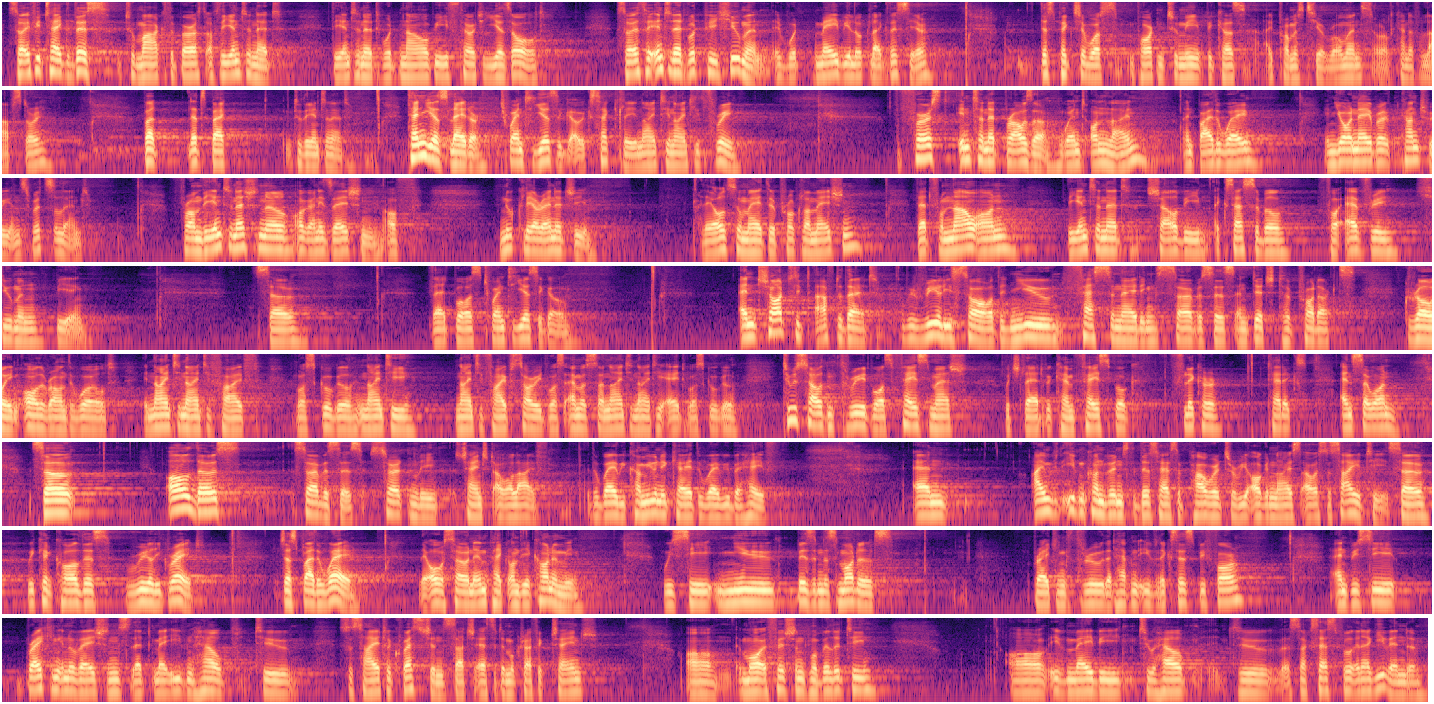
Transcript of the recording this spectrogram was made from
So if you take this to mark the birth of the internet, the internet would now be 30 years old. So if the internet would be human, it would maybe look like this here. This picture was important to me because I promised you a romance or kind of a love story. But let's back to the internet. 10 years later, 20 years ago, exactly 1993, the first internet browser went online, and by the way, in your neighbor country, in Switzerland, from the International Organization of Nuclear Energy, they also made the proclamation that from now on, the internet shall be accessible for every human being. So that was 20 years ago. And shortly after that, we really saw the new fascinating services and digital products growing all around the world. In 1995, it was Google. In 1995, sorry, it was Amazon. 1998 was Google. 2003, it was FaceMash, which later became Facebook, Flickr, TEDx, and so on. So all those services certainly changed our life, the way we communicate, the way we behave. And I'm even convinced that this has the power to reorganize our society. So we can call this really great. Just by the way, they also an impact on the economy. We see new business models breaking through that haven't even existed before. And we see breaking innovations that may even help to societal questions such as the demographic change, or more efficient mobility, or even maybe to help to a successful Energiewende.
